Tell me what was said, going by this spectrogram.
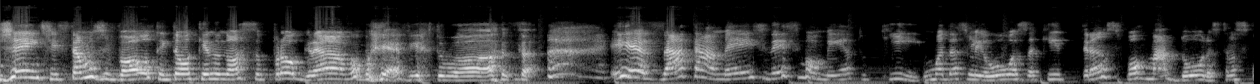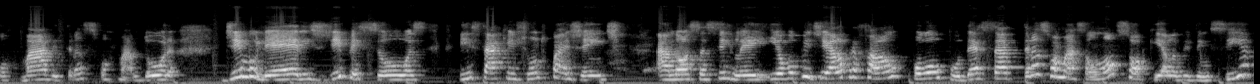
Gente, estamos de volta então aqui no nosso programa Mulher Virtuosa. E exatamente nesse momento que uma das leoas aqui transformadoras, transformada e transformadora de mulheres, de pessoas, e está aqui junto com a gente a nossa Cirlei, e eu vou pedir ela para falar um pouco dessa transformação, não só que ela vivencia,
